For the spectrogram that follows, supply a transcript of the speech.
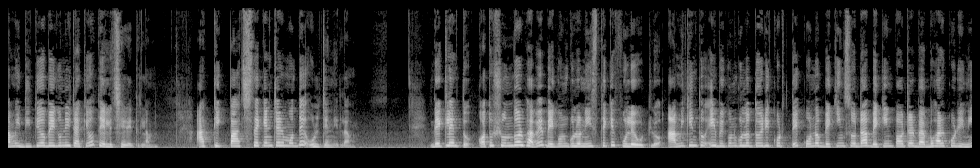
আমি দ্বিতীয় বেগুনিটাকেও তেলে ছেড়ে দিলাম আর ঠিক পাঁচ সেকেন্ডের মধ্যে উল্টে নিলাম। দেখলেন তো, কত সুন্দরভাবে বেগুনগুলো নিচ থেকে ফুলে উঠল। আমি কিন্তু এই বেগুনগুলো তৈরি করতে কোনো বেকিং সোডা, বেকিং পাউডার ব্যবহার করিনি,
